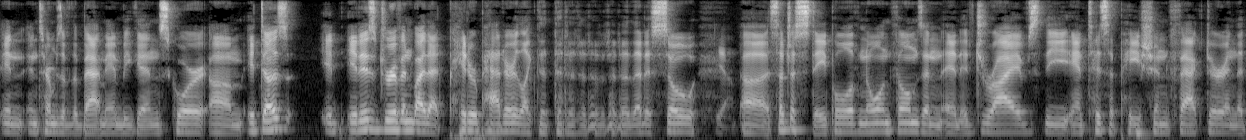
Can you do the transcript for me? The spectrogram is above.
in in terms of the Batman Begins score. Um, it does it, it is driven by that pitter patter like the that is so Yeah. uh, such a staple of Nolan films and, and it drives the anticipation factor and the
